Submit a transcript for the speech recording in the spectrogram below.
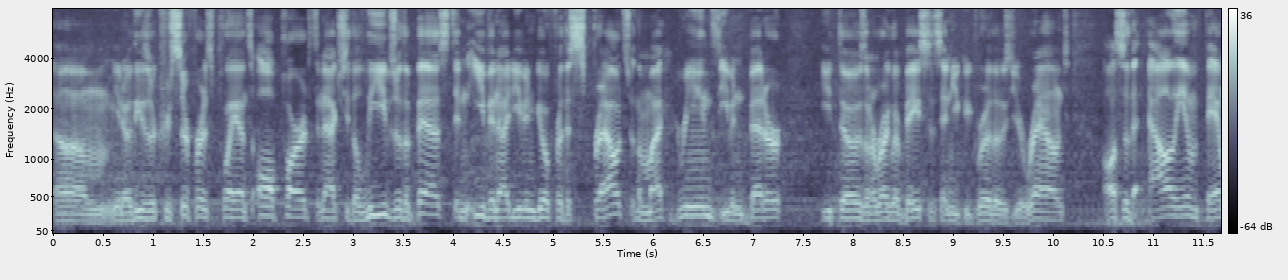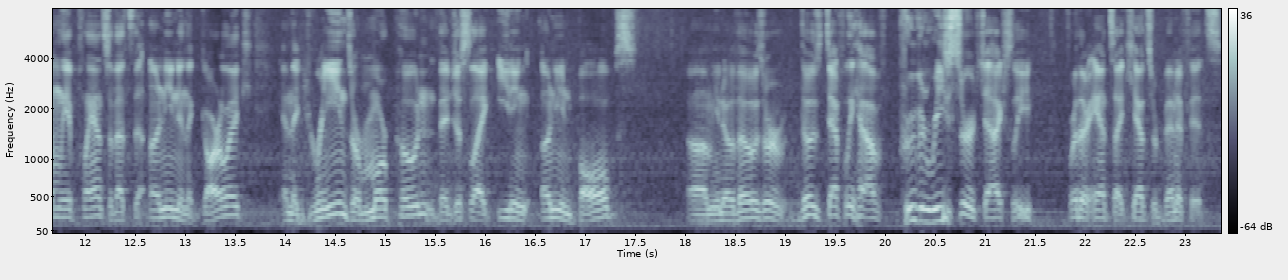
Um, you know, these are cruciferous plants, all parts, and actually the leaves are the best. And even I'd even go for the sprouts or the microgreens, even better. Eat those on a regular basis, and you could grow those year round. Also, the allium family of plants, so that's the onion and the garlic and the greens are more potent than just like eating onion bulbs. Um, you know, those are those definitely have proven research actually for their anti-cancer benefits.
